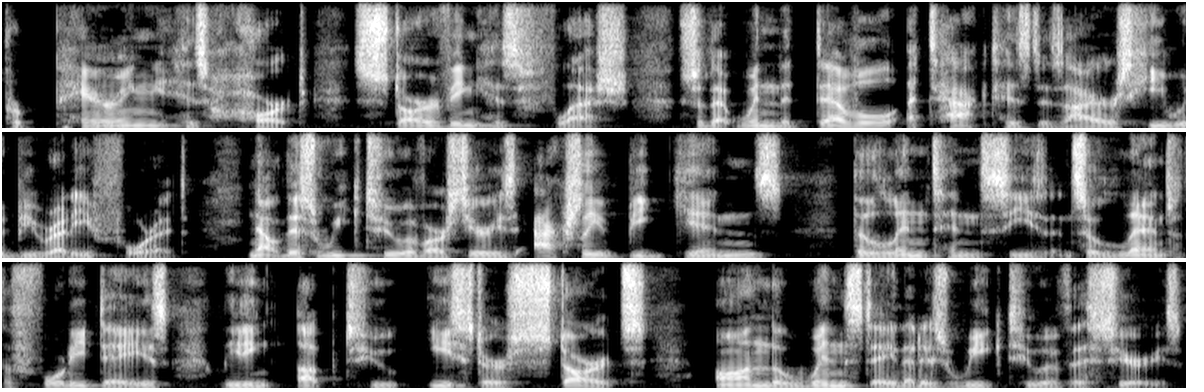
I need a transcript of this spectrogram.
preparing his heart, starving his flesh, so that when the devil attacked his desires, he would be ready for it. Now, this week two of our series actually begins the Lenten season. So, Lent, the 40 days leading up to Easter, starts on the Wednesday that is week two of this series.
